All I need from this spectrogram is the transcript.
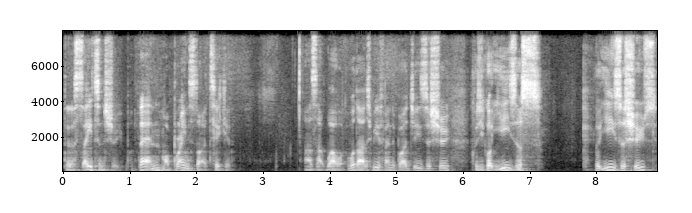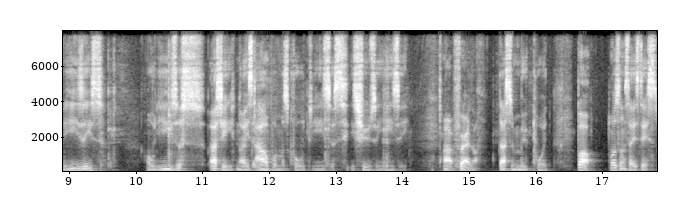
than a Satan shoe. But then my brain started ticking. I was like, well, would I actually be offended by a Jesus shoe? Because you've got Jesus, got Jesus shoes, Yeezys. Oh, Jesus. Actually, no, his album was called Jesus. His shoes are Yeezy. All right, fair enough. That's a moot point. But what I was going to say is this.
